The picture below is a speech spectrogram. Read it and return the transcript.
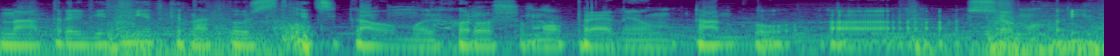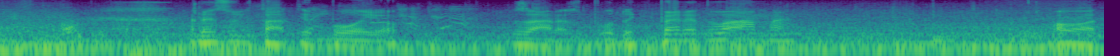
на три відмітки на таки цікавому і хорошому преміум танку е- сьомого рівня. Результати бою зараз будуть перед вами. От.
